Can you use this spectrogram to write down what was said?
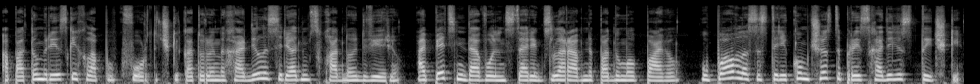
а потом резкий хлопок форточки, которая находилась рядом с входной дверью. «Опять недоволен старик», – злорадно подумал Павел. У Павла со стариком часто происходили стычки.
